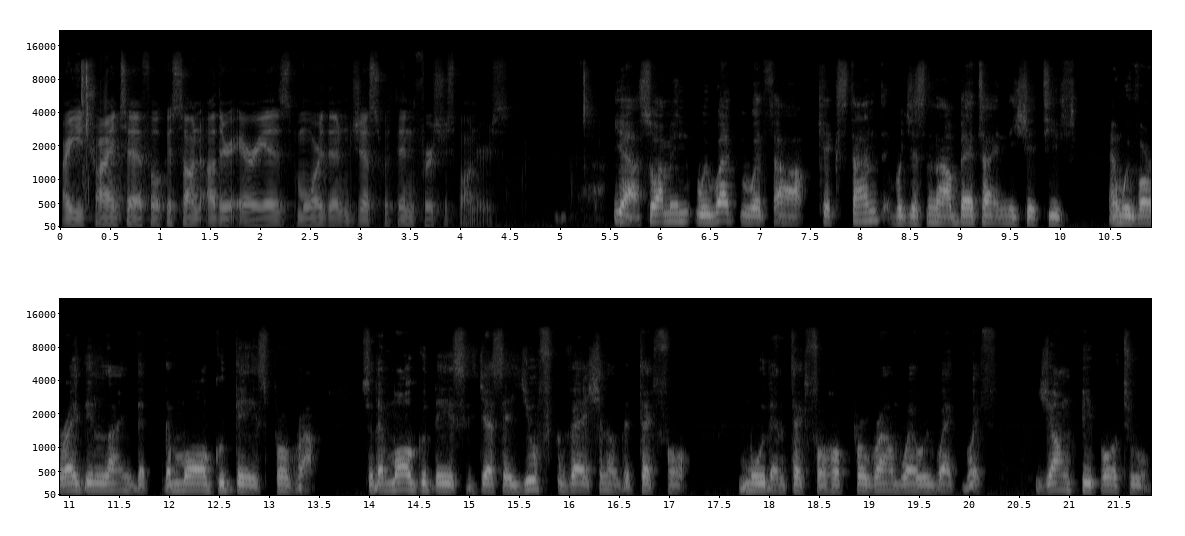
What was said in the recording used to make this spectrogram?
Are you trying to focus on other areas more than just within first responders? Yeah, so I mean, we worked with uh, Kickstand, which is now Alberta initiative, and we've already launched the, the More Good Days program. So the More Good Days is just a youth version of the Text for Mood and Text for Hope program where we work with young people to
